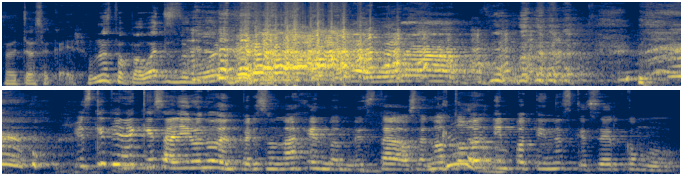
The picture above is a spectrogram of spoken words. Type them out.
Ahora te vas a caer. Unos papaguates, por favor. Es que tiene que salir uno del personaje en donde está. O sea, no todo el tiempo tienes que ser como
